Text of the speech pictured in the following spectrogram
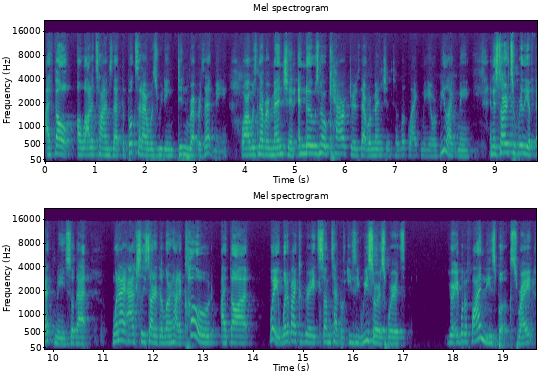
I felt a lot of times that the books that I was reading didn't represent me, or I was never mentioned, and there was no characters that were mentioned to look like me or be like me. And it started to really affect me so that when I actually started to learn how to code, I thought, wait, what if I could create some type of easy resource where it's you're able to find these books, right?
